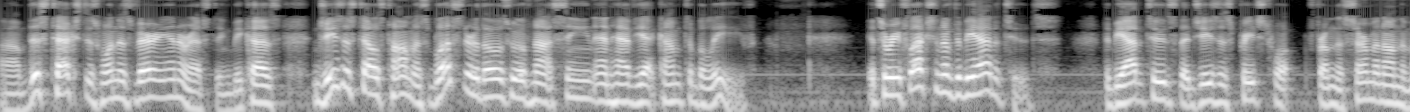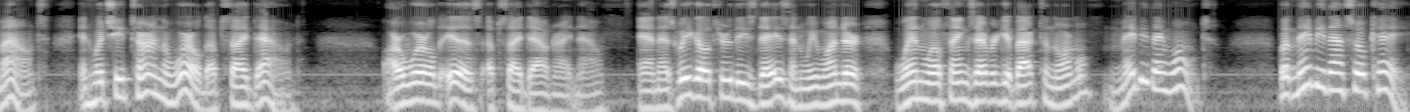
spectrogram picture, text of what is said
Um, this text is one that's very interesting because Jesus tells Thomas, Blessed are those who have not seen and have yet come to believe. It's a reflection of the Beatitudes, the Beatitudes that Jesus preached from the Sermon on the Mount, in which he turned the world upside down. Our world is upside down right now. And as we go through these days and we wonder, when will things ever get back to normal? Maybe they won't. But maybe that's okay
